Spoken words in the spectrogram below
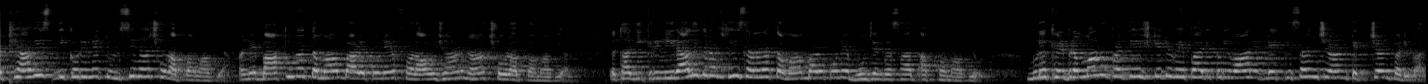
અઠ્યાવીસ દીકરીને તુલસીના છોડ આપવામાં આવ્યા અને બાકીના તમામ બાળકોને ફળાવઝાડના છોડ આપવામાં આવ્યા તથા દીકરી નિરાલી તરફથી શાળાના તમામ બાળકોને ભોજન પ્રસાદ આપવામાં આવ્યો. મૂળ ખેડબ્રહ્માનું પ્રતિષ્ઠિત વેપારી પરિવાર એટલે કિશનચંદ ટેકચંદ પરિવાર.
